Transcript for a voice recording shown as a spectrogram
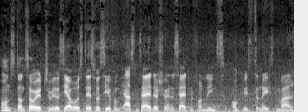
Und dann sage ich jetzt schon wieder Servus. Das war hier vom ersten Teil der schönen Seiten von Linz und bis zum nächsten Mal.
